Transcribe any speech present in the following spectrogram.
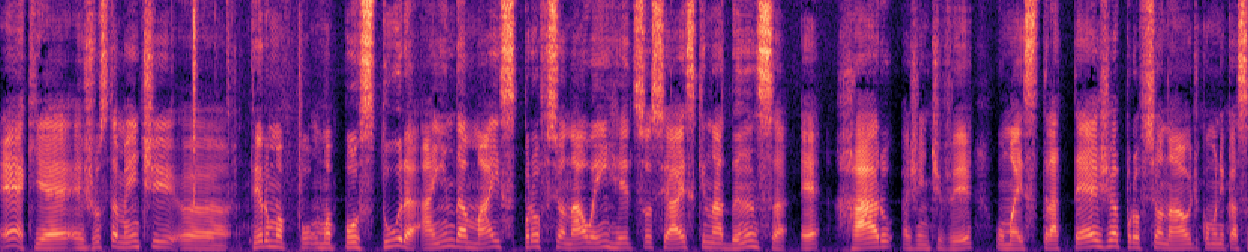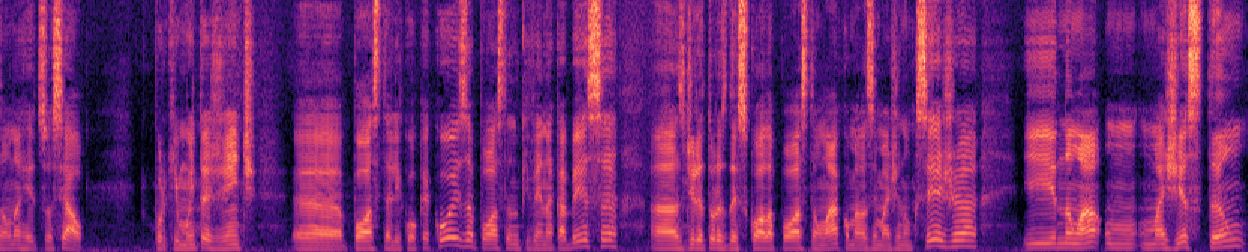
É, que é, é justamente uh, ter uma, uma postura ainda mais profissional em redes sociais, que na dança é raro a gente ver uma estratégia profissional de comunicação na rede social. Porque muita gente uh, posta ali qualquer coisa, posta no que vem na cabeça, as diretoras da escola postam lá como elas imaginam que seja, e não há um, uma gestão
